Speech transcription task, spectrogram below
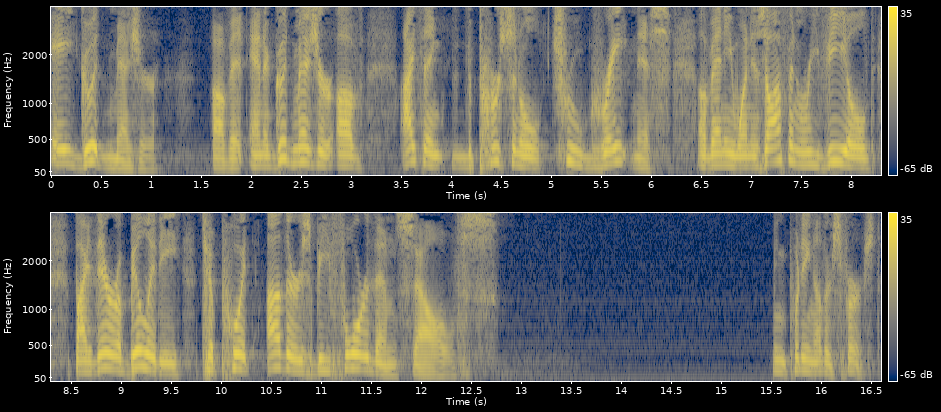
a good measure of it, and a good measure of I think the personal true greatness of anyone is often revealed by their ability to put others before themselves. I mean, putting others first.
